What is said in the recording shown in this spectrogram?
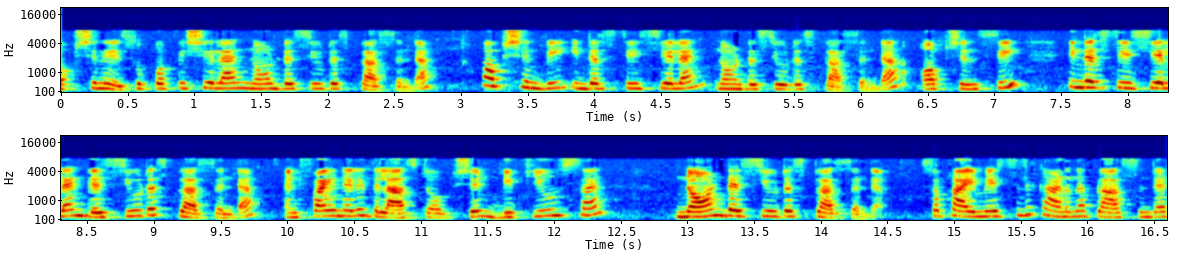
Option A, superficial and non-deciduous placenta. Option B, interstitial and non-deciduous placenta. Option C, interstitial and deciduous placenta. And finally, the last option, diffuse and non-deciduous placenta. So, primates ൽ കാണുന്ന placenta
